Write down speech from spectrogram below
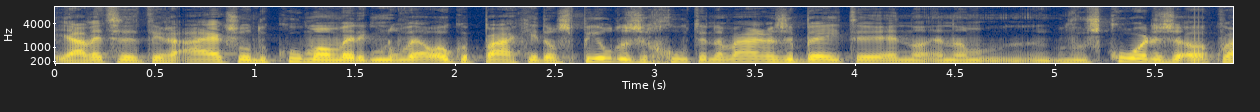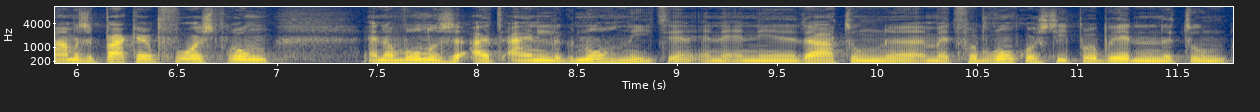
ja, wedstrijden tegen Ajax onder Koeman weet ik nog wel ook een paar keer. Dan speelden ze goed en dan waren ze beter. En dan, en dan scoorden ze ook, kwamen ze een paar keer op voorsprong. En dan wonnen ze uiteindelijk nog niet. En, en, en inderdaad toen met Van Bronckhorst, die probeerden het toen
